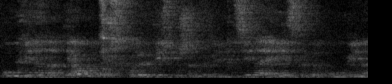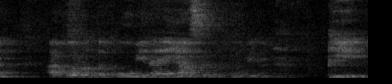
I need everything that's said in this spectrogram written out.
половина на тялото според източната медицина е инската половина, а горната половина е янската половина. И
